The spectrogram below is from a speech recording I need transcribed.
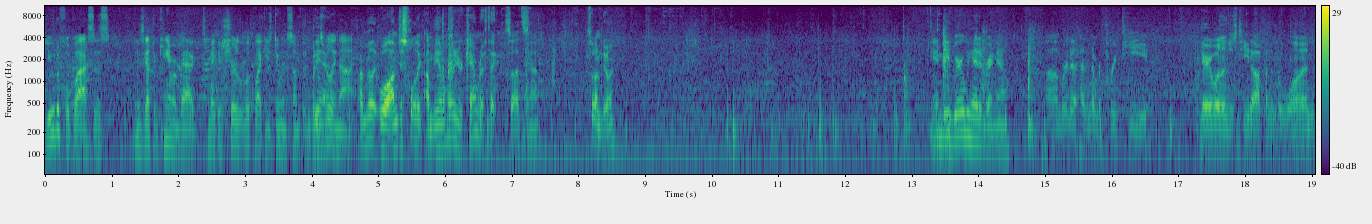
beautiful glasses, and he's got the camera bag to make it sure to look like he's doing something, but he's really not. I'm really well. I'm just holding. I'm, you know, holding your camera thing. So that's Yeah. that's what I'm doing. Andy, where are we headed right now? Um, we're gonna have the number three tee. Gary Woodland just teed off on number one.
